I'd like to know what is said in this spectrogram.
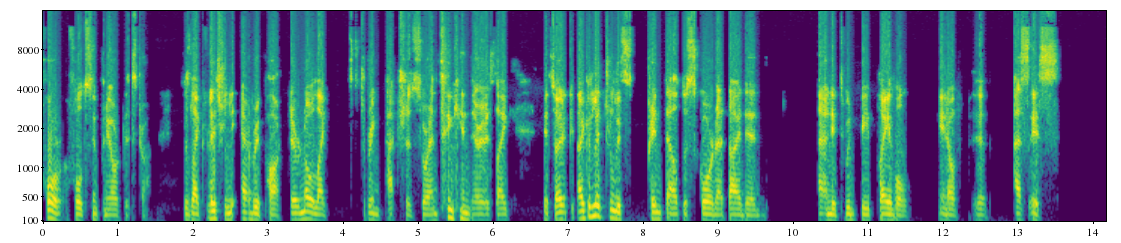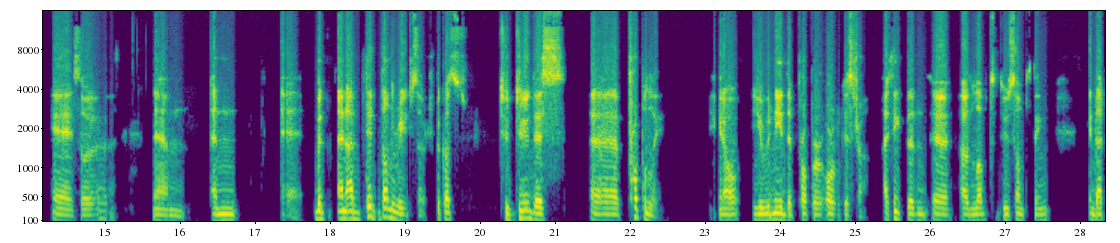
for a full symphony orchestra. It's like literally every part. There are no like string patches or anything in there. It's like it's I, I could literally print out the score that I did, and it would be playable, you know, uh, as is. Uh, so, um, and uh, but and I did done the research because to do this uh, properly, you know, you would need the proper orchestra. I think that uh, I would love to do something in that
